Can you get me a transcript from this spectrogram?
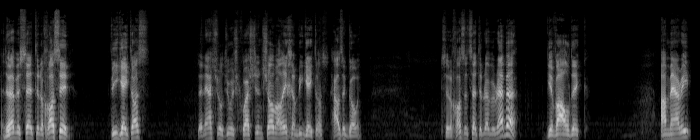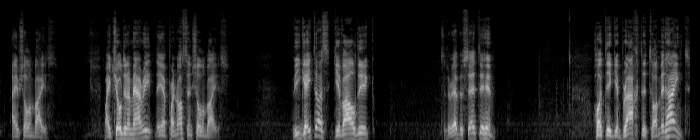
and the Rebbe said to the chassid, "Vigatos," the natural Jewish question, "Shalom Aleichem, Vigatos." How's it going? So the chassid said to Rebbe, "Rebbe, Givaldik, I'm married. I have Shalom Bayis. My children are married. They have Parnas and Shalom Bayis." Vigatos, Givaldik. So the Rebbe said to him, Hote gebrachte Tomid Heint.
